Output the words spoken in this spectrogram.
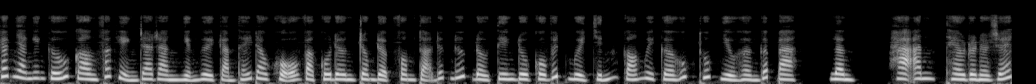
các nhà nghiên cứu còn phát hiện ra rằng những người cảm thấy đau khổ và cô đơn trong đợt phong tỏa đất nước đầu tiên đua COVID-19 có nguy cơ hút thuốc nhiều hơn gấp 3 lần. Hà Anh, theo Rennerjet,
